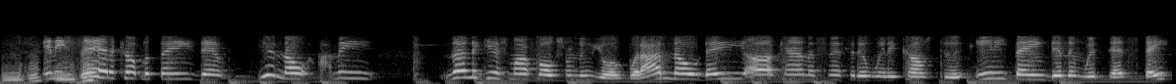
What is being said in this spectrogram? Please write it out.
Mm-hmm. And he mm-hmm. said a couple of things that, you know, I mean, nothing against my folks from New York, but I know they are kind of sensitive when it comes to anything dealing with that state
